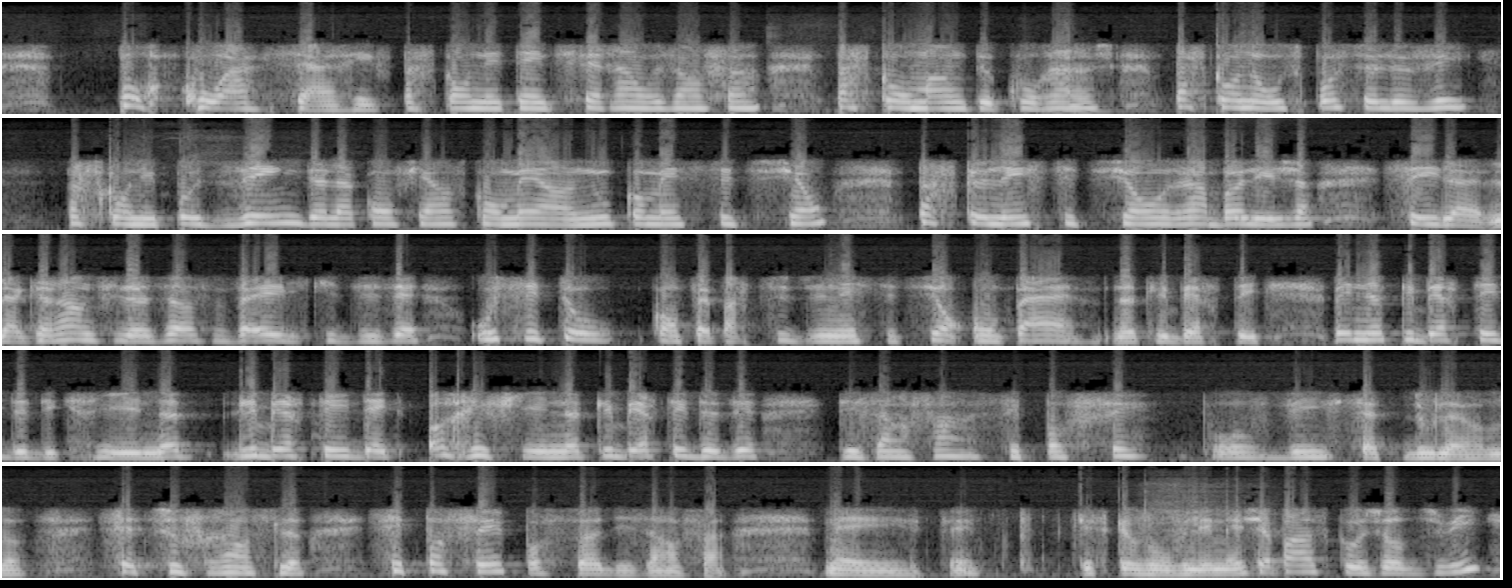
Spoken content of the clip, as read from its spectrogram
Pourquoi ça arrive? Parce qu'on est indifférent aux enfants, parce qu'on manque de courage, parce qu'on n'ose pas se lever, parce qu'on n'est pas digne de la confiance qu'on met en nous comme institution, parce que l'institution rabat les gens. C'est la, la, grande philosophe Veil qui disait, aussitôt qu'on fait partie d'une institution, on perd notre liberté. Mais notre liberté de décrier, notre liberté d'être horrifié, notre liberté de dire, des enfants, c'est pas fait pour vivre cette douleur-là, cette souffrance-là. C'est pas fait pour ça, des enfants. Mais qu'est-ce que vous voulez? Mais je pense qu'aujourd'hui,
